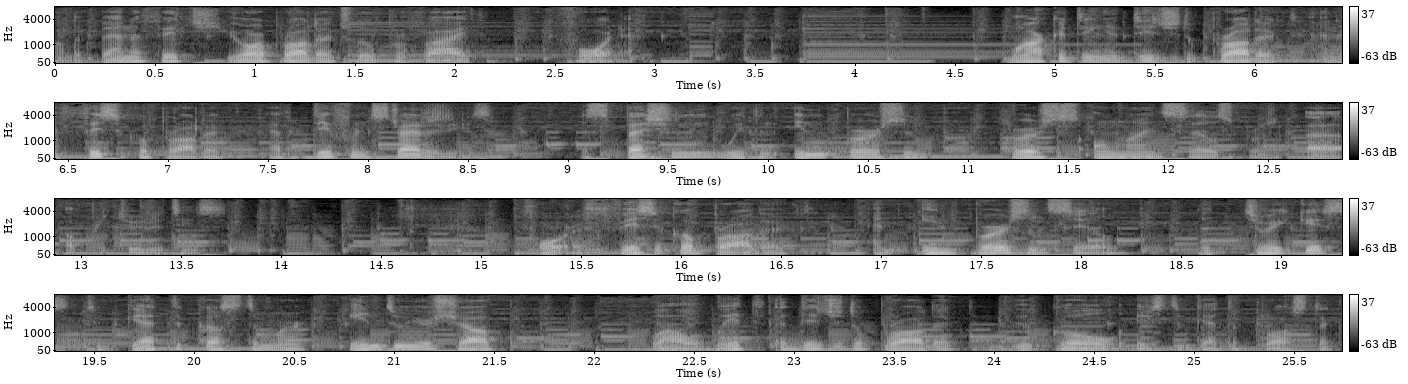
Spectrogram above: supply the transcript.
on the benefits your products will provide for them. Marketing a digital product and a physical product have different strategies, especially with an in person versus online sales uh, opportunities. For a physical product and in person sale, the trick is to get the customer into your shop while with a digital product, the goal is to get the prospect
